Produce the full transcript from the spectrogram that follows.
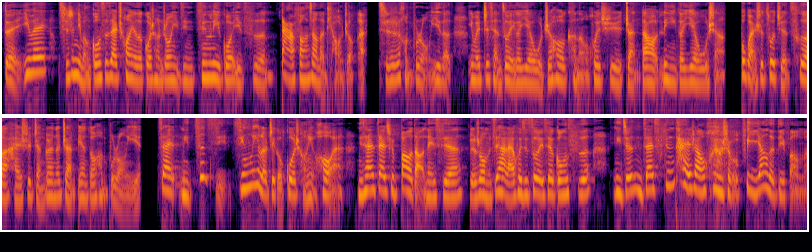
对，因为其实你们公司在创业的过程中已经经历过一次大方向的调整了，其实是很不容易的。因为之前做一个业务之后，可能会去转到另一个业务上。不管是做决策还是整个人的转变都很不容易。在你自己经历了这个过程以后啊，你现在再去报道那些，比如说我们接下来会去做一些公司，你觉得你在心态上会有什么不一样的地方吗？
